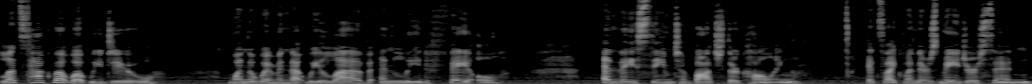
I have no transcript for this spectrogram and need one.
let's talk about what we do when the women that we love and lead fail and they seem to botch their calling. It's like when there's major sin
